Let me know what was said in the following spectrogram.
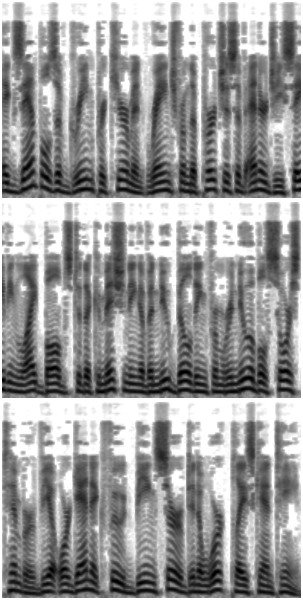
Examples of green procurement range from the purchase of energy-saving light bulbs to the commissioning of a new building from renewable source timber via organic food being served in a workplace canteen.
